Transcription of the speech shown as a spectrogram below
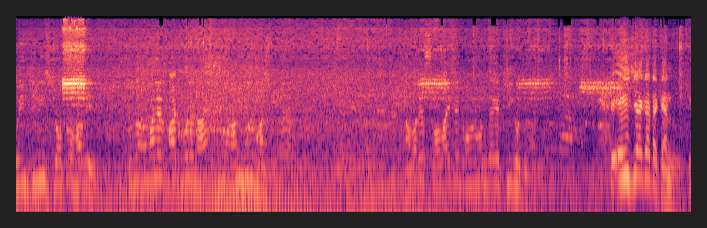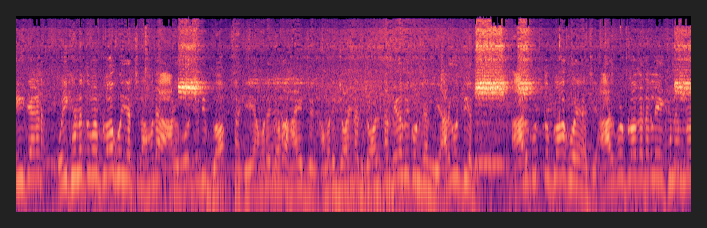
ওই জিনিস যত হবে শুধু আমাদের পার্ট বলে নয় শুধু আন্দোলন ভাসবে। আমাদের সবাইকে জনগণ থেকে ঠিক হতে হবে। তো এই জায়গাটা কেন? এই জায়গাটা ওইখানে তোমার ব্লক হয়ে যাচ্ছে না। আমাদের আরগোর যদি ব্লক থাকে আমাদের যত হাইট আমাদের জলটা জলটা বেরোবে কোনখান দিয়ে? আরগোর দিয়ে তো। আরগোর তো ব্লক হয়ে আছে। আরগোর ব্লকে থাকলে এখানে আমরা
